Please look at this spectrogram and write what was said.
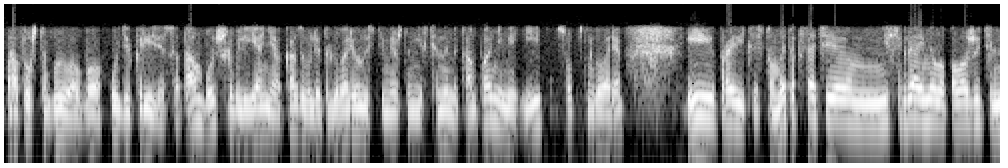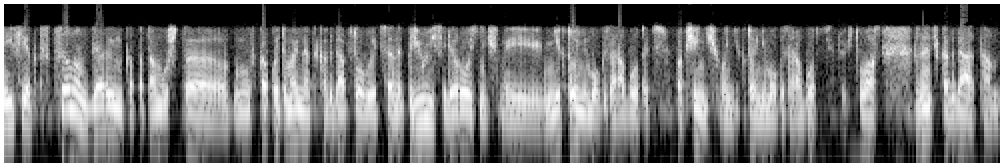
про то, что было в ходе кризиса, там больше влияние оказывали договоренности между нефтяными компаниями и, собственно говоря, и правительством. Это, кстати, не всегда имело положительный эффект в целом для рынка, потому что ну, в какой-то момент, когда оптовые цены превысили розничные, никто не мог заработать, вообще ничего никто не мог заработать. То есть у вас, знаете, когда там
